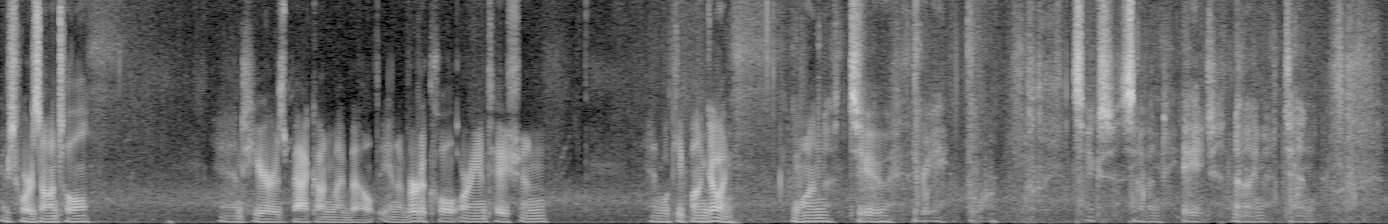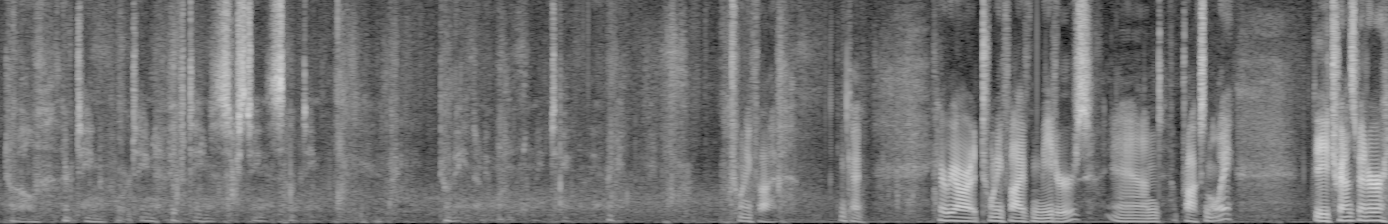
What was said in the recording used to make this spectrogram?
Here's horizontal. And here is back on my belt in a vertical orientation. And we'll keep on going. One, two, three, four, six, seven, eight, nine, 10, 12, 13, 14, 15, 16, 17, 20, 21, 22, 23, 25. Okay. Here we are at 25 meters and approximately. The transmitter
